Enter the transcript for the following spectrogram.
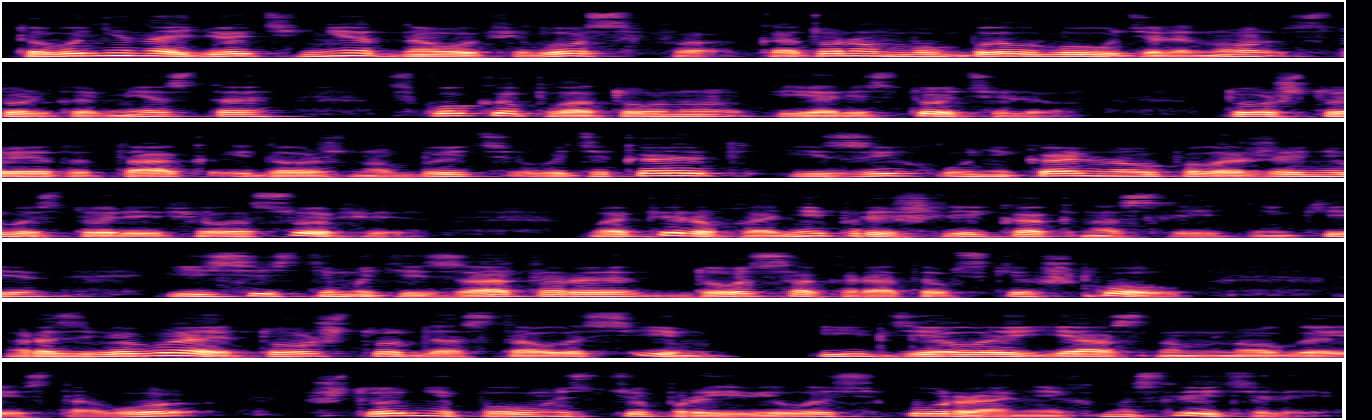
то вы не найдете ни одного философа, которому было бы уделено столько места, сколько Платону и Аристотелю. То, что это так и должно быть, вытекает из их уникального положения в истории философии. Во-первых, они пришли как наследники и систематизаторы до сократовских школ, развивая то, что досталось им, и делая ясно многое из того, что не полностью проявилось у ранних мыслителей.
